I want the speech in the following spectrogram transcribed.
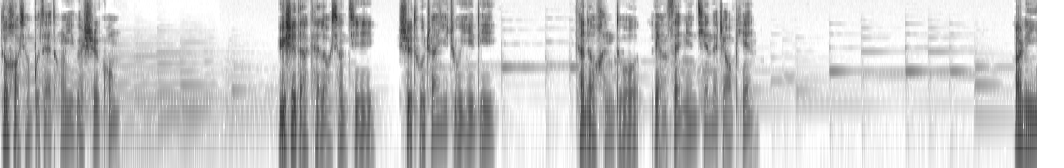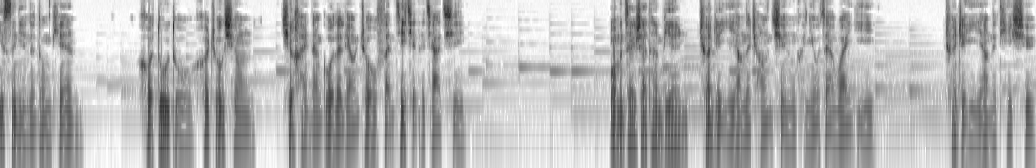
都好像不在同一个时空。于是打开老相机，试图转移注意力，看到很多两三年前的照片。二零一四年的冬天，和杜杜和周雄去海南过了两周反季节的假期。我们在沙滩边穿着一样的长裙和牛仔外衣，穿着一样的 T 恤，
